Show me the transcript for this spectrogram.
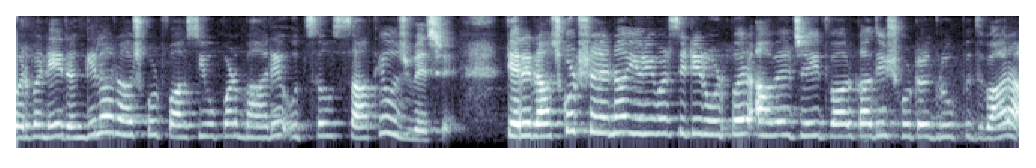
પર્વને રંગીલા રાજકોટવાસીઓ પણ ભારે ઉત્સવ સાથે ઉજવે છે. ત્યારે રાજકોટ શહેરના યુનિવર્સિટી રોડ પર આવેલ જય દ્વારકાધીશ હોટલ ગ્રુપ દ્વારા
